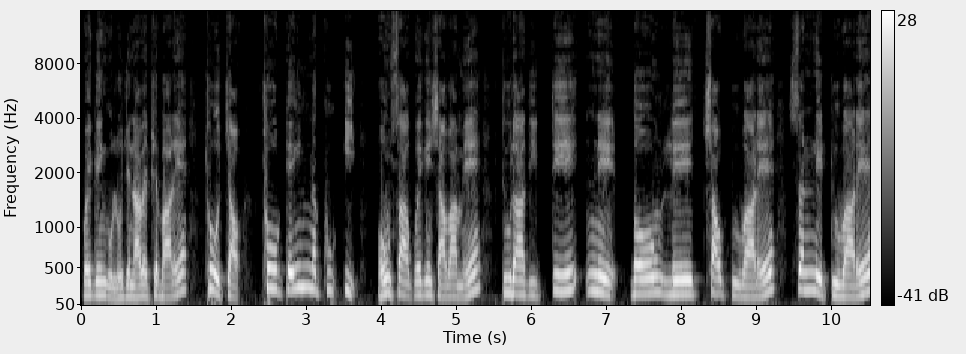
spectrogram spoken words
ခွဲကိန်းကိုလိုချင်တာပဲဖြစ်ပါတယ်ထို့ကြောင့်ထိုကိန်းနှစ်ခု၏ဘုံစာခွဲကိန်းရှာပါမယ်တူတာသည်1နှစ်3 4 6တူပါတယ်စနစ်တူပါတယ်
